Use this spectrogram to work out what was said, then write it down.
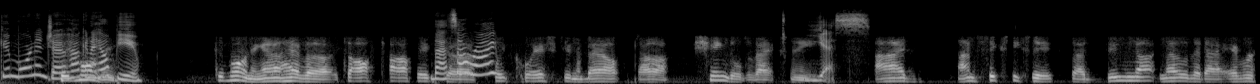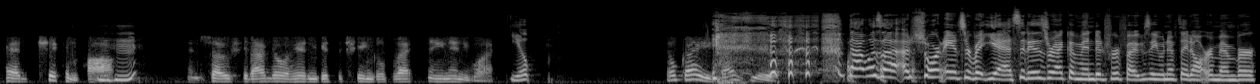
Good morning, Joe. Good How morning. can I help you? Good morning. I have a it's off topic. That's uh, all right. Quick question about uh, shingles vaccine. Yes. I I'm 66. I do not know that I ever had chicken pox, Mm-hmm. and so should I go ahead and get the shingles vaccine anyway? Yep. Okay, thank you. that was a, a short answer, but yes, it is recommended for folks, even if they don't remember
